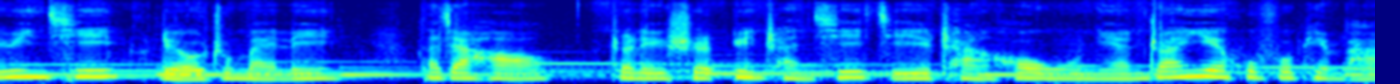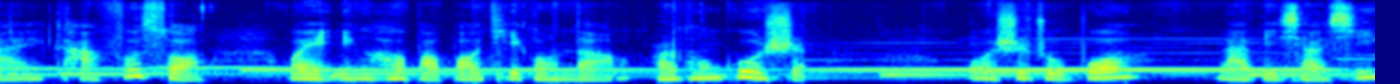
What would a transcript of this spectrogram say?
孕期留住美丽。大家好，这里是孕产期及产后五年专业护肤品牌卡夫索为您和宝宝提供的儿童故事。我是主播蜡笔小新。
